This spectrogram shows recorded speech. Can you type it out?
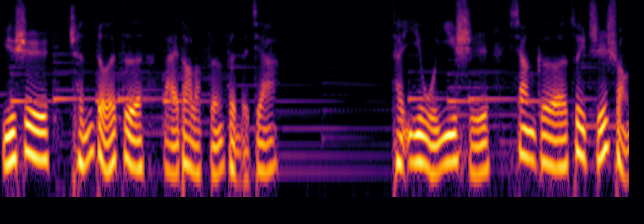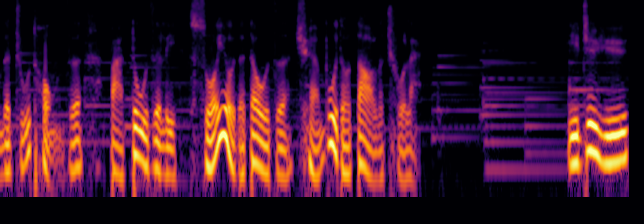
于是陈德子来到了粉粉的家，他一五一十，像个最直爽的竹筒子，把肚子里所有的豆子全部都倒了出来，以至于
